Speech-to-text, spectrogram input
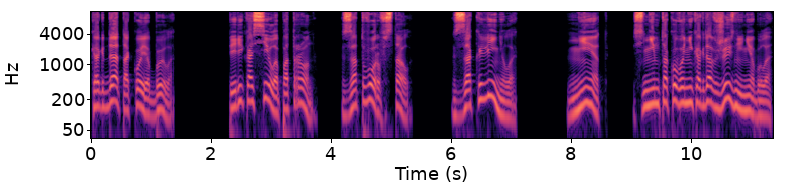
Когда такое было? Перекосило патрон. Затвор встал. Заклинило. Нет, с ним такого никогда в жизни не было.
